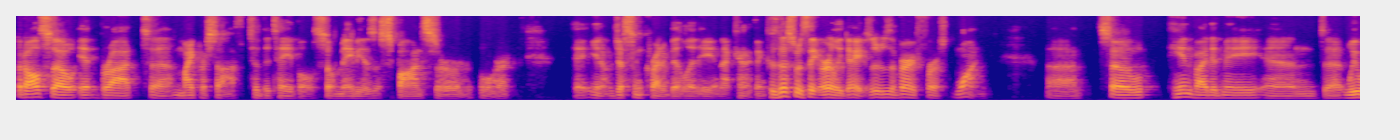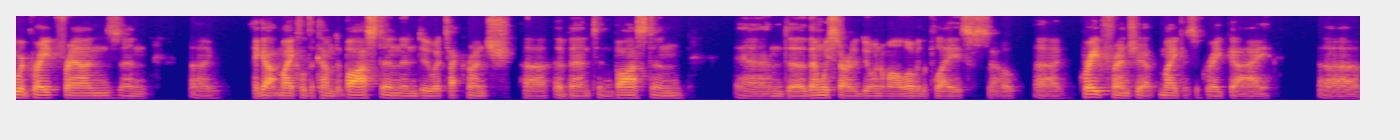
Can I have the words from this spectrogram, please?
But also, it brought uh, Microsoft to the table. So maybe as a sponsor or, uh, you know, just some credibility and that kind of thing. Because this was the early days, it was the very first one. Uh, so he invited me, and we were great friends. And I got Michael to come to Boston and do a TechCrunch uh, event in Boston. And uh, then we started doing them all over the place. So uh, great friendship. Mike is a great guy. Uh,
